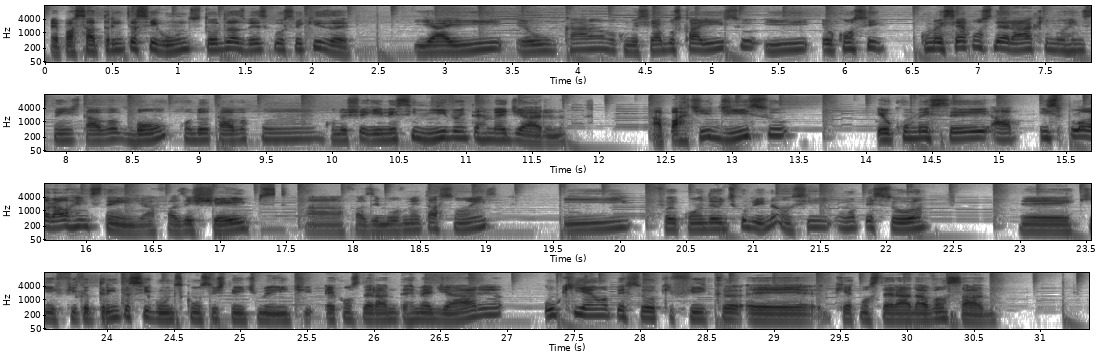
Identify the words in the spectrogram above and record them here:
é passar 30 segundos todas as vezes que você quiser. E aí eu, caramba, comecei a buscar isso e eu consegui, comecei a considerar que meu handstand estava bom quando eu estava com, quando eu cheguei nesse nível intermediário, né? A partir disso, eu comecei a explorar o handstand, a fazer shapes, a fazer movimentações e foi quando eu descobri, não, se uma pessoa é, que fica 30 segundos consistentemente é considerada intermediária, o que é uma pessoa que fica é, que é considerada avançada?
